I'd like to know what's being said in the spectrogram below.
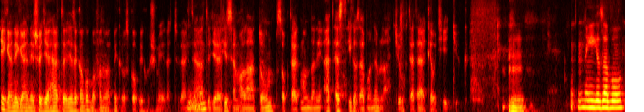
Igen, igen, és ugye hát ugye ezek a gombafonalak mikroszkopikus méretűek, igen. tehát ugye hiszem, ha látom, szokták mondani, hát ezt igazából nem látjuk, tehát el kell, hogy higgyük. Igazából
